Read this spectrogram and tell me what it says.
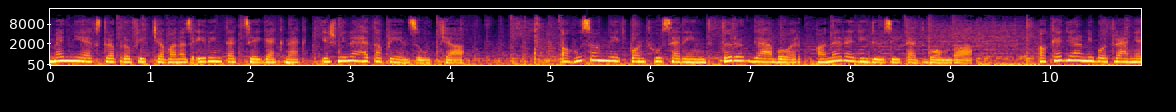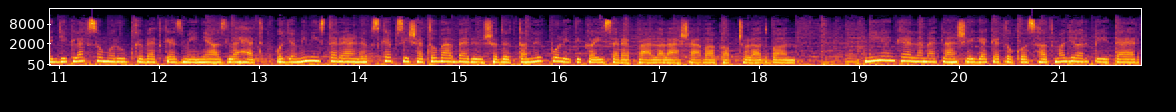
mennyi extra profitja van az érintett cégeknek, és mi lehet a pénzútja. A 24.20 szerint Török Gábor, a NER időzített bomba. A kegyelmi botrány egyik legszomorúbb következménye az lehet, hogy a miniszterelnök szkepszise tovább erősödött a nők politikai szerepvállalásával kapcsolatban. Milyen kellemetlenségeket okozhat Magyar Péter,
